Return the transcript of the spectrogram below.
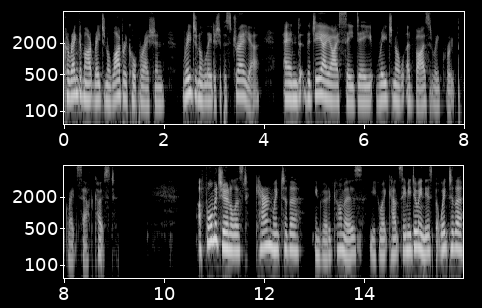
Corangamite Regional Library Corporation, Regional Leadership Australia, and the GAICD Regional Advisory Group Great South Coast. A former journalist, Karen went to the inverted commas, you can't see me doing this, but went to the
